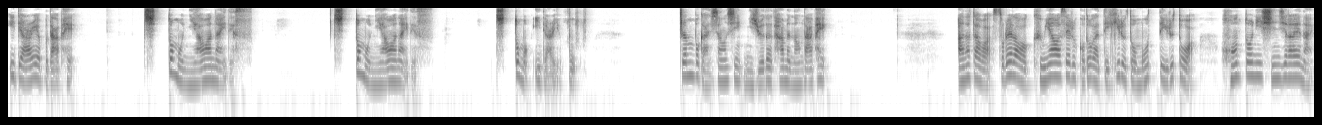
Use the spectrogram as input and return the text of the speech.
一点儿也不搭配。ちっとも似合わないです。ちっとも似合わないです。ちっとも一点儿也不。真不敢相信，你觉得他们能搭配？あなたはそれらを組み合わせることができると思っているとは本当に信じられない。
